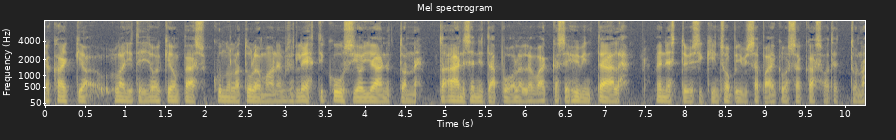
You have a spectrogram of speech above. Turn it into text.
ja kaikki lajit ei oikein ole päässyt kunnolla tulemaan. Esimerkiksi lehtikuusi on jäänyt tuonne äänisen itäpuolelle, vaikka se hyvin täällä menestyisikin sopivissa paikoissa kasvatettuna.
